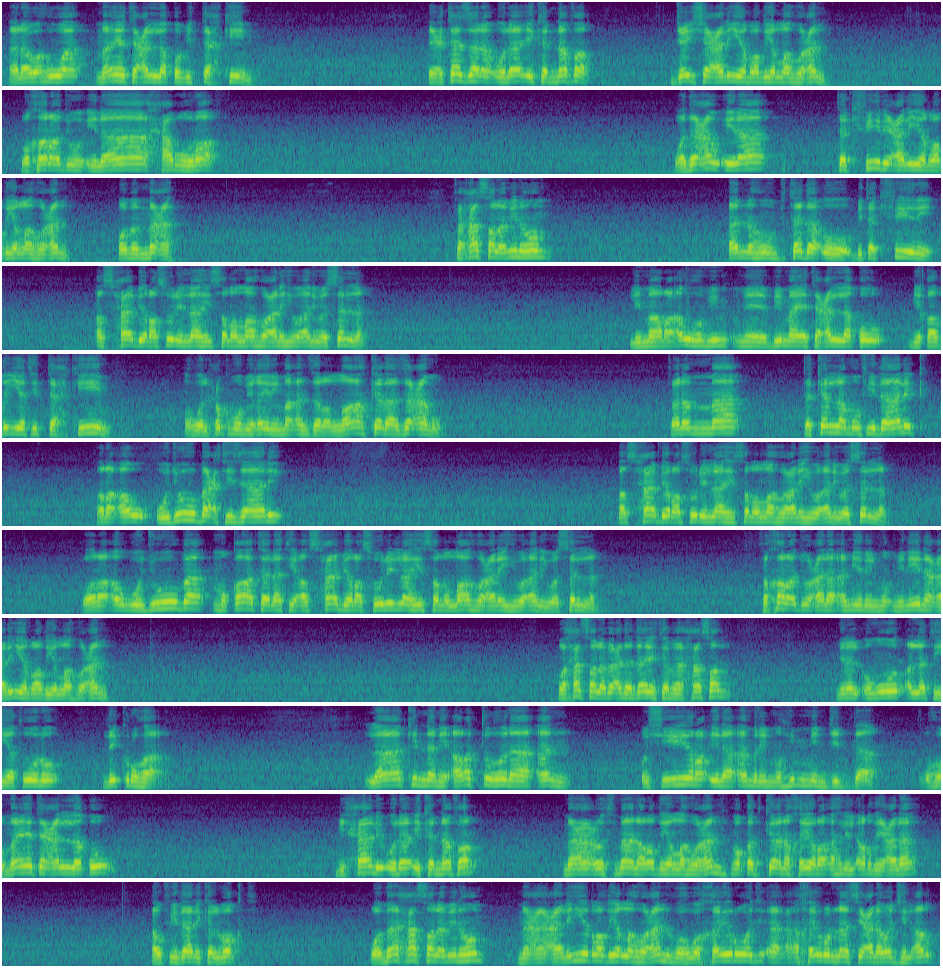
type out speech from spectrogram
ألا وهو ما يتعلق بالتحكيم. اعتزل أولئك النفر جيش علي رضي الله عنه وخرجوا إلى حرورا. ودعوا إلى تكفير علي رضي الله عنه ومن معه. فحصل منهم أنهم ابتدأوا بتكفير أصحاب رسول الله صلى الله عليه وآله وسلم لما رأوه بما يتعلق بقضية التحكيم وهو الحكم بغير ما أنزل الله كذا زعموا. فلما تكلموا في ذلك رأوا وجوب اعتزال أصحاب رسول الله صلى الله عليه وآله وسلم ورأوا وجوب مقاتلة أصحاب رسول الله صلى الله عليه وآله وسلم. فخرجوا على أمير المؤمنين علي رضي الله عنه. وحصل بعد ذلك ما حصل من الأمور التي يطول ذكرها. لكنني أردت هنا أن أشير إلى أمر مهم جدا وهو ما يتعلق بحال أولئك النفر مع عثمان رضي الله عنه وقد كان خير أهل الأرض على أو في ذلك الوقت. وما حصل منهم مع علي رضي الله عنه وهو خير, وجه خير الناس على وجه الأرض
